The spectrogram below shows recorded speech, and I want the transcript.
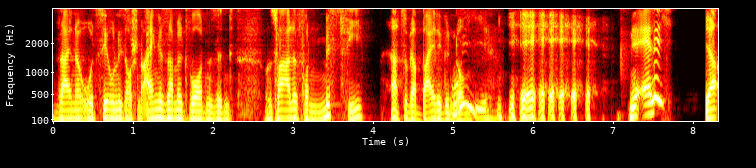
seine OC-Unis auch schon eingesammelt worden sind. Und zwar alle von Mistvieh. Hat sogar beide genommen. Ui. Ne, ehrlich? ja.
